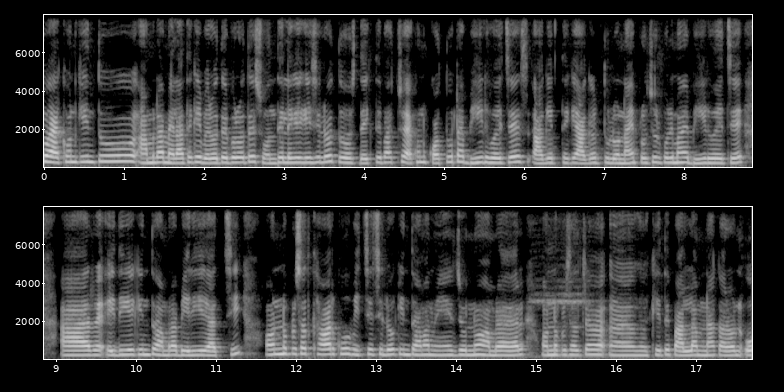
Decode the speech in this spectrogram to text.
তো এখন কিন্তু আমরা মেলা থেকে বেরোতে বেরোতে সন্ধে লেগে গেছিল। তো দেখতে পাচ্ছ এখন কতটা ভিড় হয়েছে আগের থেকে আগের তুলনায়। প্রচুর পরিমাণে ভিড় হয়েছে। আর এইদিকে কিন্তু আমরা বেরিয়ে যাচ্ছি। অন্নপ্রসাদ খাওয়ার খুব ইচ্ছে ছিল, কিন্তু আমার মেয়ের জন্য আমরা আর অন্নপ্রসাদটা খেতে পারলাম না, কারণ ও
